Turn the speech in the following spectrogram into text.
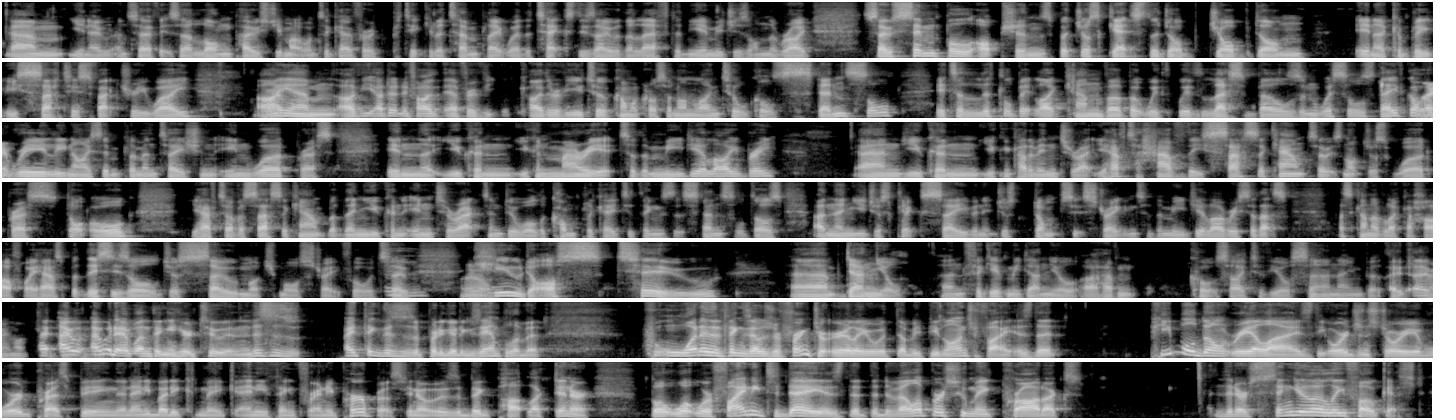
Um, you know, and so if it's a long post, you might want to go for a particular template where the text is over the left and the image is on the right. So simple options, but just gets the job job done in a completely satisfactory way. I am. Um, I've, I don't know if I've ever either of you two have come across an online tool called Stencil. It's a little bit like Canva, but with with less bells and whistles. They've got right. a really nice implementation in WordPress, in that you can you can marry it to the media library and you can you can kind of interact you have to have the sas account. So it's not just wordpress.org you have to have a sas account but then you can interact and do all the complicated things that stencil does. And then you just click save and it just dumps it straight into the media library. So that's that's kind of like a halfway house but this is all just so much more straightforward. So mm-hmm. wow. kudos to um, daniel. And forgive me daniel i haven't caught sight of your surname but thank I, you very much I, I, I would add one thing here too and this is I think this is a pretty good example of it. One of the things I was referring to earlier with WP Launchify is that people don't realize the origin story of WordPress being that anybody could make anything for any purpose. You know, it was a big potluck dinner. But what we're finding today is that the developers who make products that are singularly focused,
